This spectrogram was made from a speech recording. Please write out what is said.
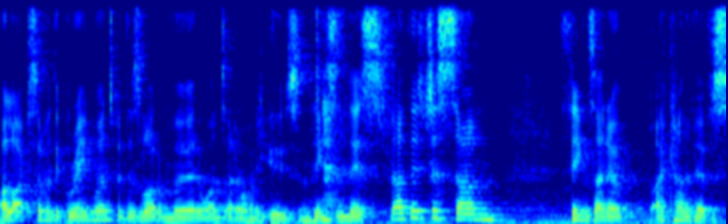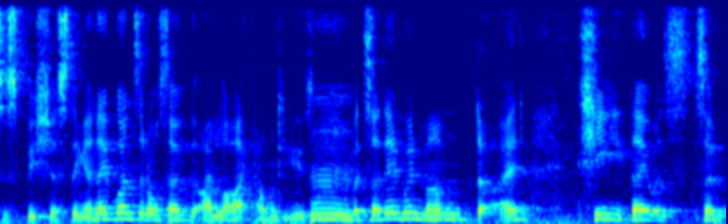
I like some of the green ones, but there's a lot of murder ones I don't want to use and things. And there's uh, there's just some things I don't. I kind of have a suspicious thing, and they're ones that also I like. I want to use. Mm. But so then when Mum died, she they was so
